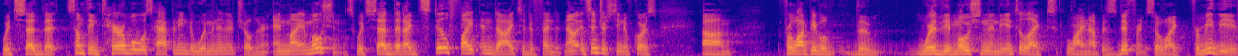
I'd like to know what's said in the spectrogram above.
which said that something terrible was happening to women and their children, and my emotions, which said that I'd still fight and die to defend it. Now, it's interesting, of course, um, for a lot of people, the, where the emotion and the intellect line up is different. So, like, for me, the,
